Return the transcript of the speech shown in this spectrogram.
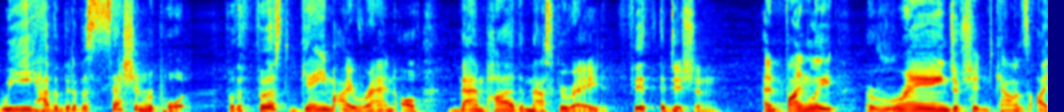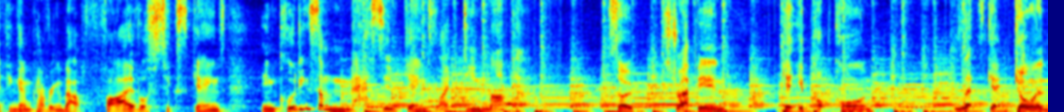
We have a bit of a session report for the first game I ran of Vampire the Masquerade 5th edition. And finally, a range of chit encounters. I think I'm covering about five or six games, including some massive games like Die Macher. So strap in, get your popcorn, let's get going.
